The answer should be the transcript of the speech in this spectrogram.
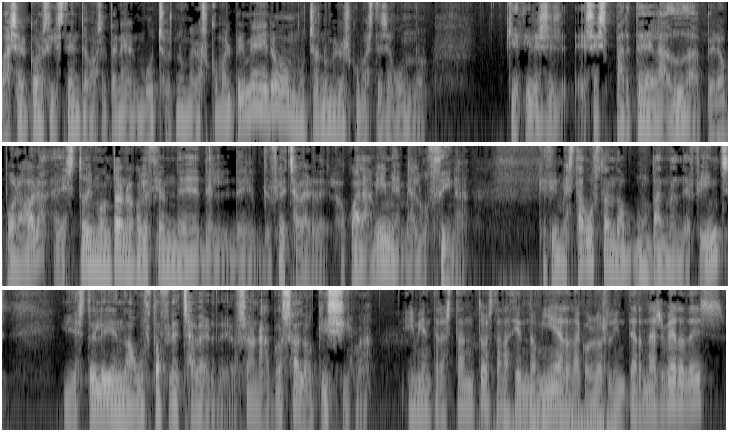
va a ser consistente. Vamos a tener muchos números como el primero, muchos números como este segundo. Quiero decir, esa es parte de la duda, pero por ahora estoy montando una colección de, flecha verde, lo cual a mí me, alucina. Quiero decir, me está gustando un Batman de Finch y estoy leyendo a gusto flecha verde, o sea, una cosa loquísima. Y mientras tanto están haciendo mierda con los linternas verdes,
